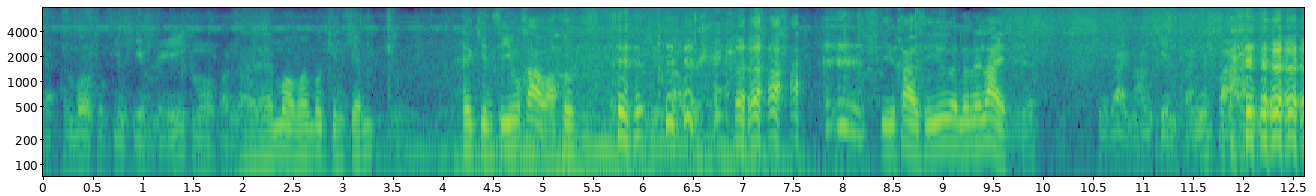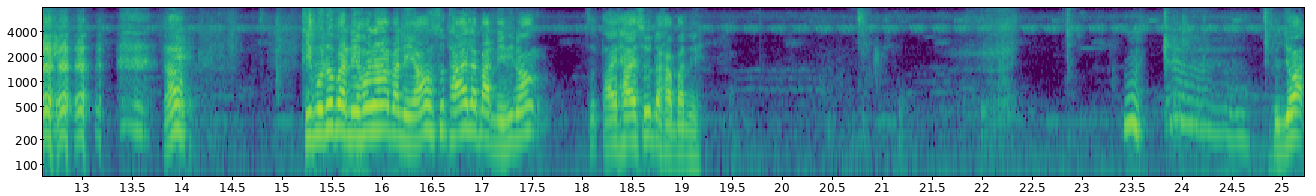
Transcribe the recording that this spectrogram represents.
จะบ่ก็กินเค็มเลยหมอก่อนเอเนาะอหมอมันบ่กินเค็มให้กินซีอิ๊วข้าวเอา กินเปล่าเลย ซีอิ๊วข้าวซีอิ๊วอันนั้นไล่เฮ็ดไร่อยู่ทางเค็มปันน้ำปลาๆเอาทีมมนุษย์บัดนี้หัวหน้าบัดนี้เอาสุดท้ายแล้วบัดนี้พี่น้อง สุดท้ายท้ายสุดนะครับบัดนี้อืมสุดยอด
